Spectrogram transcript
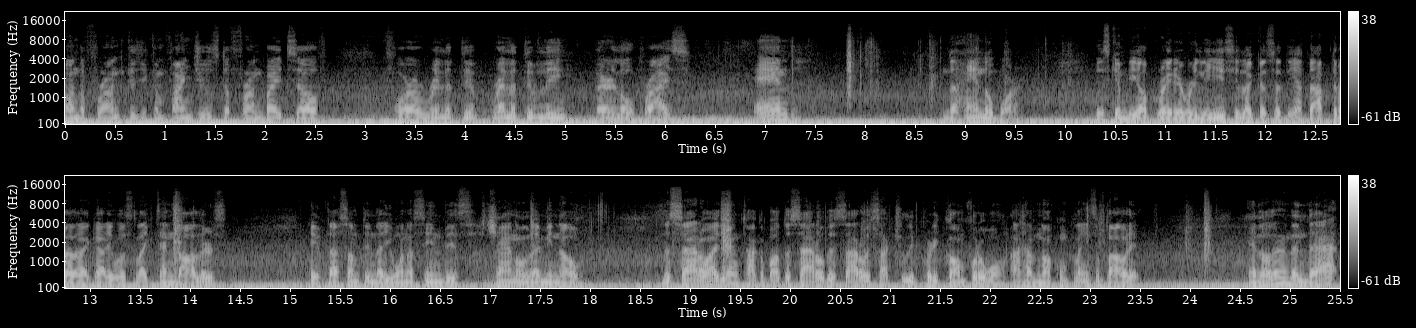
on the front because you can find just the front by itself for a relative relatively very low price. And the handlebar. This can be upgraded really easy. Like i said the adapter that i got it was like ten dollars. If that's something that you want to see in this channel let me know. The saddle i didn't talk about the saddle. The saddle is actually pretty comfortable. I have no complaints about it. And other than that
